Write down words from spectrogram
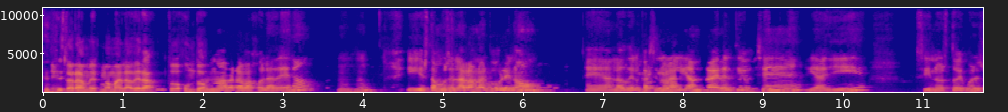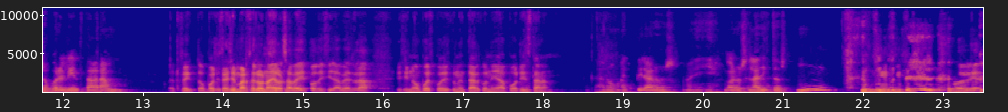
Instagram es Mamaladera, todo junto. Mamá abajo ladera, y estamos en la Rambla del Poblenou, eh, al lado del Casino la Alianza, del Tío Che, y allí, si no estoy, por eso, por el Instagram. Perfecto. Pues si estáis en Barcelona, ya lo sabéis, podéis ir a verla. Y si no, pues podéis conectar con ella por Instagram. Claro, inspiraros ahí, con los heladitos. Mm. Muy bien.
